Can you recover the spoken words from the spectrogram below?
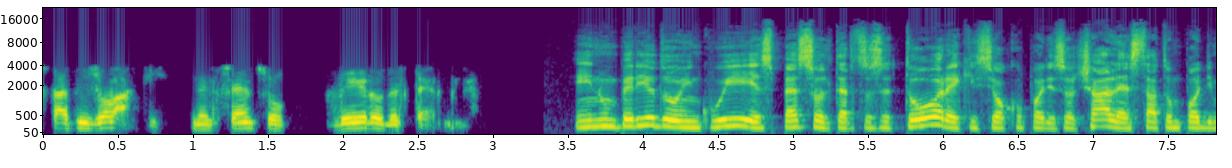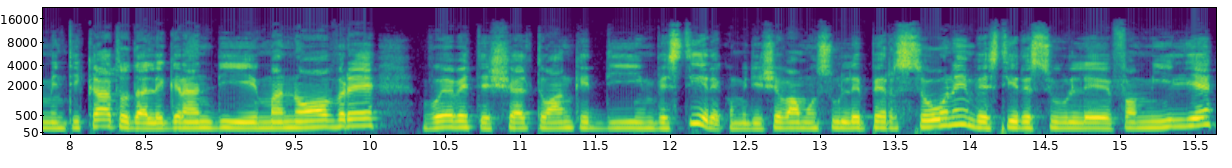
stati isolati nel senso vero del termine in un periodo in cui spesso il terzo settore, chi si occupa di sociale, è stato un po' dimenticato dalle grandi manovre, voi avete scelto anche di investire, come dicevamo, sulle persone, investire sulle famiglie,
